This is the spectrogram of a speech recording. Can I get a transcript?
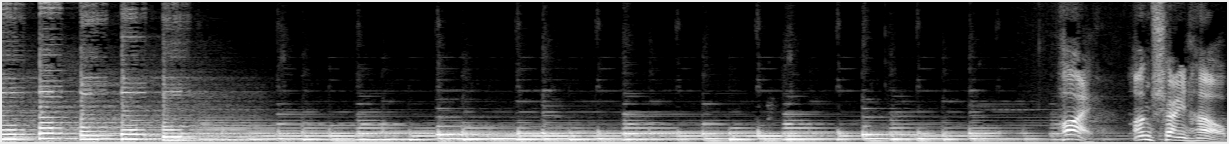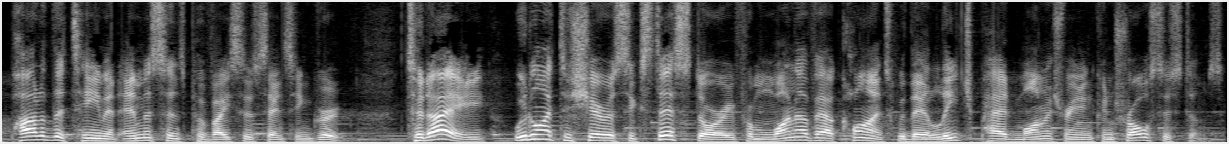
Hi, I'm Shane Hale, part of the team at Emerson's Pervasive Sensing Group. Today, we'd like to share a success story from one of our clients with their leach pad monitoring and control systems.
